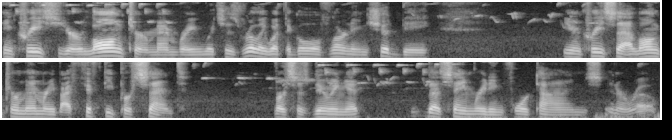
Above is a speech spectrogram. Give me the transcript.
increase your long term memory, which is really what the goal of learning should be. You increase that long term memory by 50% versus doing it the same reading four times in a row.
